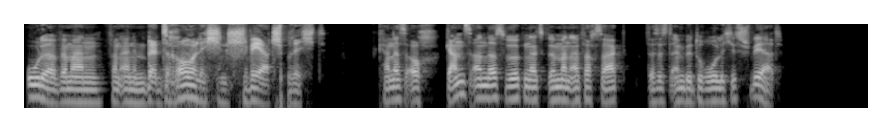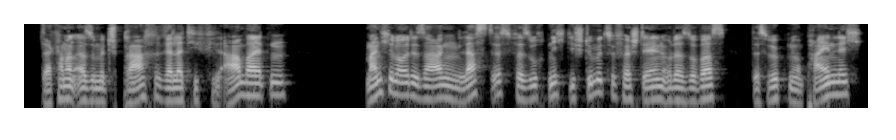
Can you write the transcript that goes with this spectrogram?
Oder wenn man von einem bedrohlichen Schwert spricht, kann das auch ganz anders wirken, als wenn man einfach sagt, Das ist ein bedrohliches Schwert. Da kann man also mit Sprache relativ viel arbeiten. Manche Leute sagen, lasst es, versucht nicht die Stimme zu verstellen oder sowas, das wirkt nur peinlich.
